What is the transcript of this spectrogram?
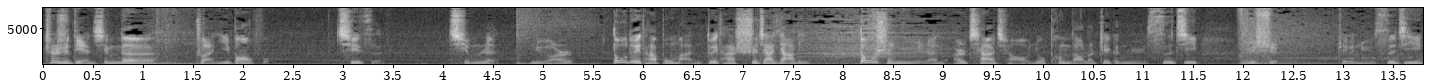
这是典型的转移报复，妻子、情人、女儿都对他不满，对他施加压力。都是女人，而恰巧又碰到了这个女司机，于是，这个女司机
